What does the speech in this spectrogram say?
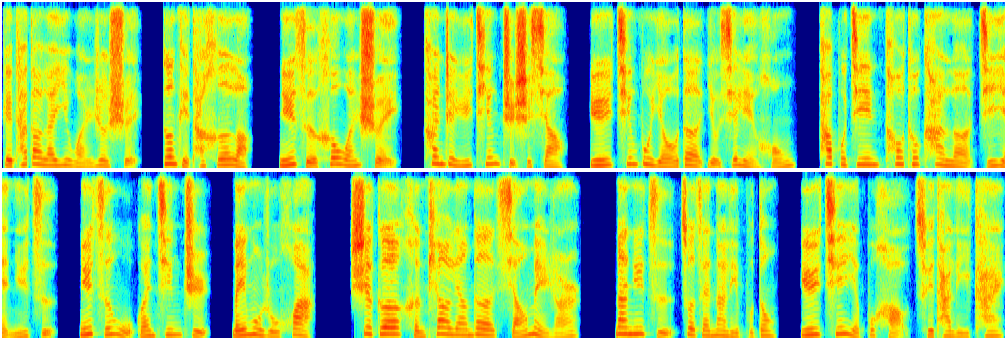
给她倒来一碗热水，端给她喝了。女子喝完水，看着于青只是笑，于青不由得有些脸红，他不禁偷偷看了几眼女子。女子五官精致。眉目如画，是个很漂亮的小美人儿。那女子坐在那里不动，于谦也不好催她离开。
